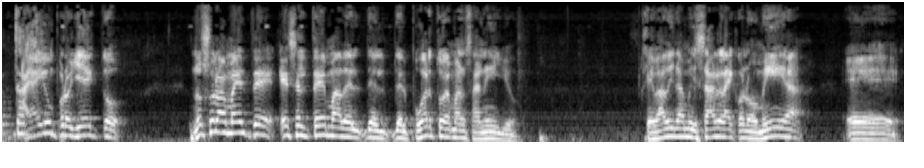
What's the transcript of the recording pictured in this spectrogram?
ta- ta- ahí hay un proyecto. No solamente es el tema del, del, puerto de Manzanillo, que va a dinamizar la economía. eh,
